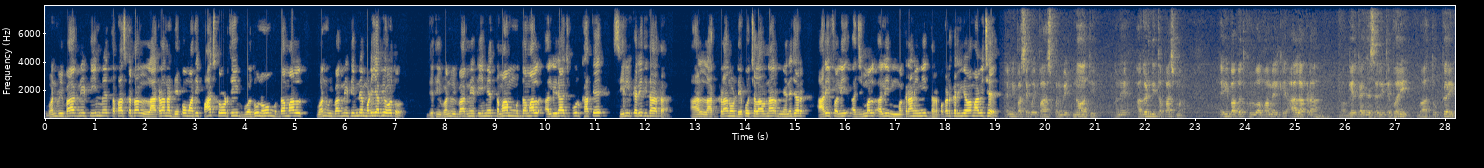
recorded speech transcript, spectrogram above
વન વિભાગની ટીમે તપાસ કરતા લાકડાના ડેપોમાંથી પાંચ કરોડથી વધુનો મુદ્દામાલ વન વિભાગની ટીમને મળી આવ્યો હતો. જેથી વન વિભાગની ટીમે તમામ મુદ્દામાલ અલીરાજપુર ખાતે સીલ કરી દીધા હતા. આ લાકડાનો ડેપો ચલાવનાર મેનેજર આરિફ અલી, અજમલ અલી મકરાણીની ધરપકડ કરી લેવામાં આવી છે. એમની પાસે કોઈ પાસ પરમિટ ન હતી અને આગળની તપાસમાં એવી બાબત ખુલવા પામેલ કે આ લાકડા ગેરકાયદેસર રીતે ભરી વાહતૂક કરી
